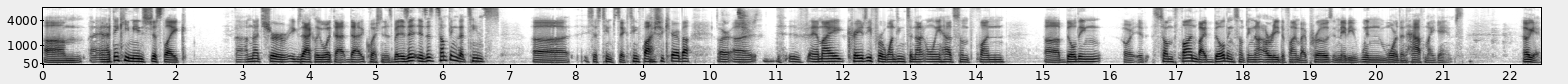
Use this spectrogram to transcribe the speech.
Um, and I think he means just like uh, I'm not sure exactly what that that question is, but is it is it something that teams uh he says team six, team five should care about, or uh, am I crazy for wanting to not only have some fun uh, building or if, some fun by building something not already defined by pros and maybe win more than half my games? Okay,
